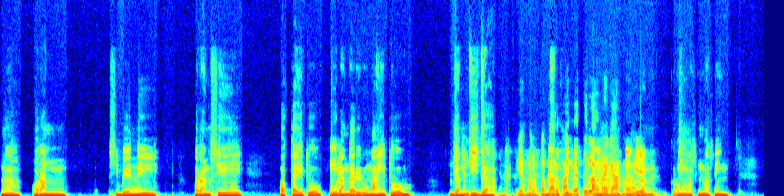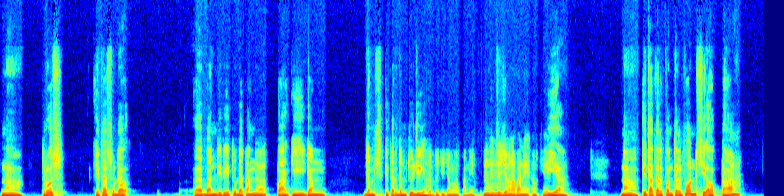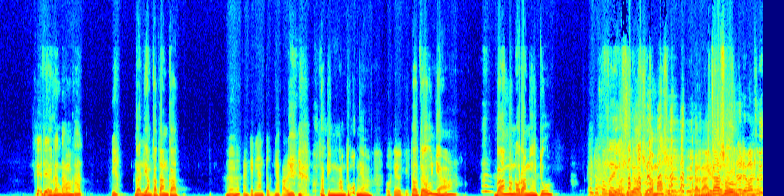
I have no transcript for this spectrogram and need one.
Nah, orang si Beni, orang si Okta itu pulang dari rumah itu jam, Jam 3. Ya malam tahun baru kan pulang mereka. Oke. Pulang ke rumah masing-masing. Nah, terus kita sudah eh, banjir itu datangnya pagi jam jam sekitar jam 7 ya. Jam 7 jam 8 ya. Jam 7 jam 8 ya? Oke. Iya. Nah, kita telepon-telepon si Okta, Dia Ke rumah. angkat Ya. nggak diangkat-angkat, Hah? Saking ngantuknya kali. saking ngantuknya. Oke oke. Tahu-taunya bangun orang itu sudah sudah sudah masuk di kasur. Udah masuk.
